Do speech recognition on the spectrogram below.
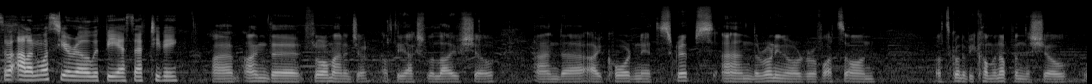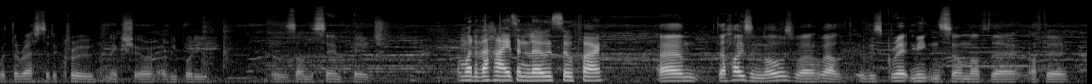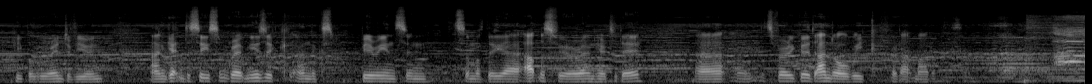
So, Alan, what's your role with BSF TV? Um, I'm the floor manager of the actual live show, and uh, I coordinate the scripts and the running order of what's on, what's going to be coming up in the show with the rest of the crew. Make sure everybody is on the same page. And what are the highs and lows so far? Um, the highs and lows were well. It was great meeting some of the of the people we were interviewing, and getting to see some great music and experiencing some of the uh, atmosphere around here today. Uh, it's very good, and all week for that matter. So.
